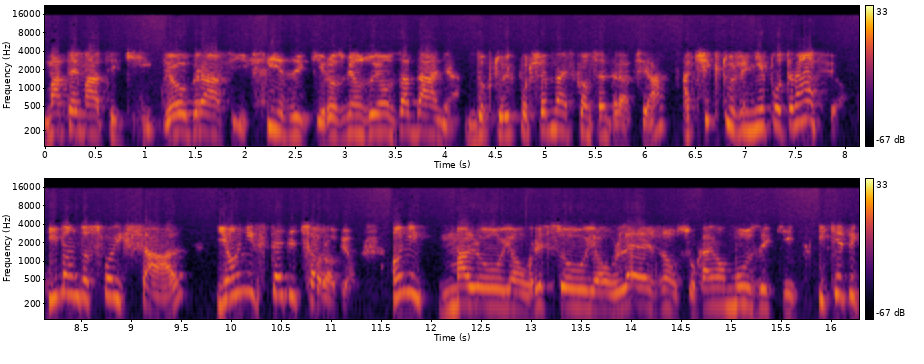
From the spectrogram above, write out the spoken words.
matematyki, geografii, fizyki, rozwiązują zadania, do których potrzebna jest koncentracja, a ci, którzy nie potrafią, idą do swoich sal i oni wtedy co robią? Oni malują, rysują, leżą, słuchają muzyki i kiedy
